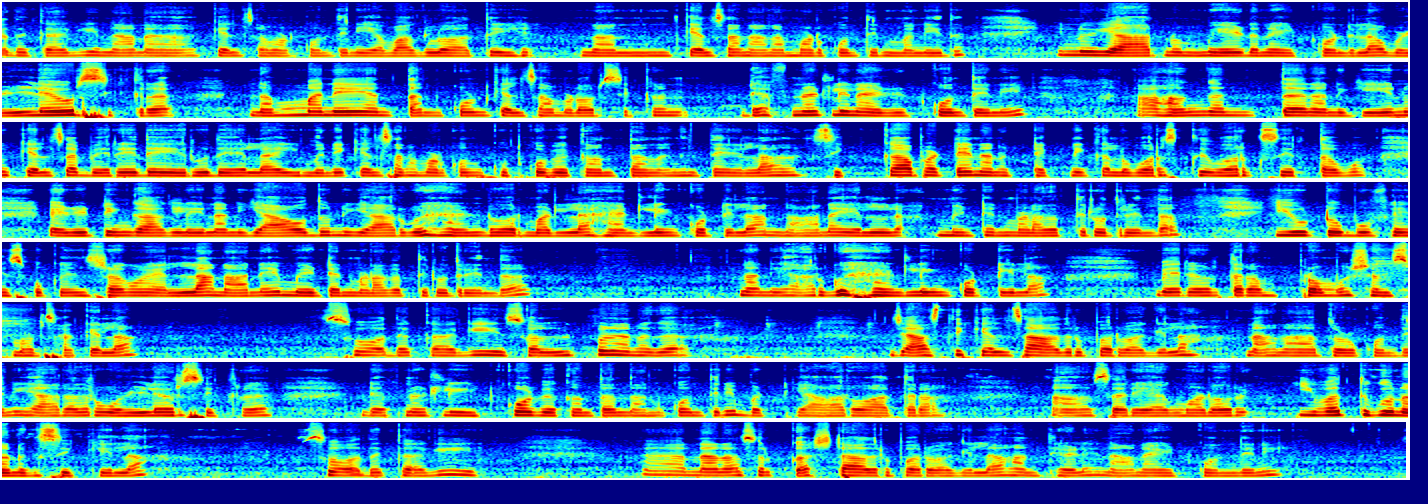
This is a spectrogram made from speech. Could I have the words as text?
ಅದಕ್ಕಾಗಿ ನಾನು ಕೆಲಸ ಮಾಡ್ಕೊತೀನಿ. ಯಾವಾಗಲೂ ಆತು ನನ್ನ ಕೆಲಸ ನಾನು ಮಾಡ್ಕೊತೀನಿ ಮನೇದು. ಇನ್ನು ಯಾರನ್ನೂ ಮೇಡನ ಇಟ್ಕೊಂಡಿಲ್ಲ. ಒಳ್ಳೆಯವ್ರು ಸಿಕ್ಕರೆ. ನಮ್ಮ ಮನೆ ಅಂತ ಅಂದ್ಕೊಂಡು ಕೆಲಸ ಮಾಡೋರು ಸಿಕ್ಕರೆ. ಡೆಫಿನೆಟ್ಲಿ ನಾನು ಇಟ್ಕೊತೀನಿ. ಹಂಗಂತ ನನಗೇನು ಕೆಲಸ ಬೇರೆದೇ ಇರೋದೇ ಇಲ್ಲ. ಈ ಮನೆ ಕೆಲಸನ ಮಾಡ್ಕೊಂಡು ಕೂತ್ಕೋಬೇಕಂತ ನನಗಂತ ಎಲ್ಲ ಸಿಕ್ಕಾಪಟ್ಟೆ ನನಗೆ ಟೆಕ್ನಿಕಲ್ ವರ್ಕ್ಸ್ ವರ್ಕ್ಸ್ ಇರ್ತಾವೆ. ಎಡಿಟಿಂಗ್ ಆಗಲಿ, ನಾನು ಯಾವುದನ್ನು ಯಾರಿಗೂ ಹ್ಯಾಂಡ್ ಓವರ್ ಮಾಡಿಲ್ಲ ಹ್ಯಾಂಡ್ಲಿಂಗ್ ಕೊಟ್ಟಿಲ್ಲ. ನಾನೇ ಎಲ್ಲ ಮೇಂಟೈನ್ ಮಾಡಕತ್ತಿರೋದ್ರಿಂದ ಯೂಟ್ಯೂಬು ಫೇಸ್ಬುಕ್ ಇನ್ಸ್ಟಾಗ್ರಾಮ್ ಎಲ್ಲ ನಾನೇ ಮೇಂಟೈನ್ ಮಾಡಕತ್ತಿರೋದ್ರಿಂದ ನಾನು ಯಾರಿಗೂ ಹ್ಯಾಂಡ್ಲಿಂಗ್ ಕೊಟ್ಟಿಲ್ಲ. ಬೇರೆಯವ್ರ ಥರ ಪ್ರಮೋಷನ್ಸ್ ಮಾಡ್ಸೋಕ್ಕೆಲ್ಲ ಸೊ ಅದಕ್ಕಾಗಿ ಸ್ವಲ್ಪ ನನಗೆ ಜಾಸ್ತಿ ಕೆಲಸ ಆದರೂ ಪರವಾಗಿಲ್ಲ. ನಾನು ತೊಳ್ಕೊತೀನಿ. ಯಾರಾದರೂ ಒಳ್ಳೆಯವ್ರು ಸಿಕ್ಕರೆ ಡೆಫಿನೆಟ್ಲಿ ಇಟ್ಕೊಳ್ಬೇಕಂತಂದು ಅಂದ್ಕೊತೀನಿ ಬಟ್ ಯಾರೂ ಆ ಥರ ಸರಿಯಾಗಿ ಮಾಡೋರು ಇವತ್ತಿಗೂ ನನಗೆ ಸಿಕ್ಕಿಲ್ಲ. ಸೊ ಅದಕ್ಕಾಗಿ ನಾನು ಸ್ವಲ್ಪ ಕಷ್ಟ ಆದರೂ ಪರವಾಗಿಲ್ಲ ಅಂಥೇಳಿ ನಾನೇ ಇಟ್ಕೊಂಡಿನಿ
